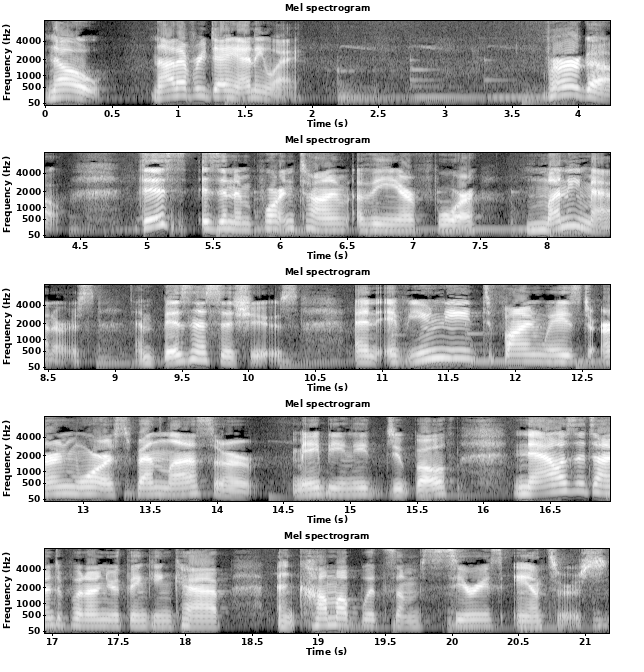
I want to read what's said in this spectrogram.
No, not every day anyway. Virgo, this is an important time of the year for money matters and business issues. And if you need to find ways to earn more or spend less, or maybe you need to do both, now is the time to put on your thinking cap and come up with some serious answers.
